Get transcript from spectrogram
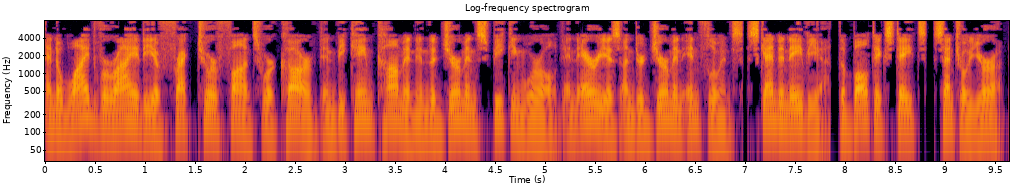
and a wide variety of Fraktur fonts were carved and became common in the German-speaking world and areas under German influence Scandinavia, the Baltic states, Central Europe.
